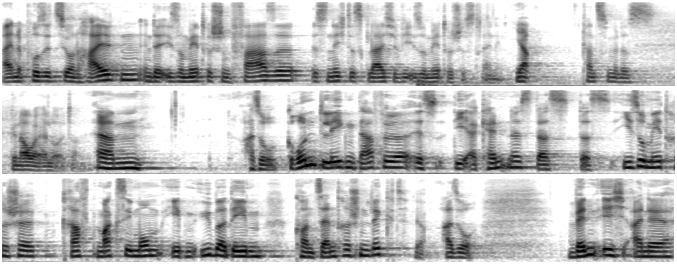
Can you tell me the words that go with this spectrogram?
eine Position halten in der isometrischen Phase ist nicht das gleiche wie isometrisches Training. Ja. Kannst du mir das genauer erläutern? Ähm, also grundlegend dafür ist die Erkenntnis, dass das isometrische Kraftmaximum eben über dem konzentrischen liegt. Ja. Also wenn ich eine,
